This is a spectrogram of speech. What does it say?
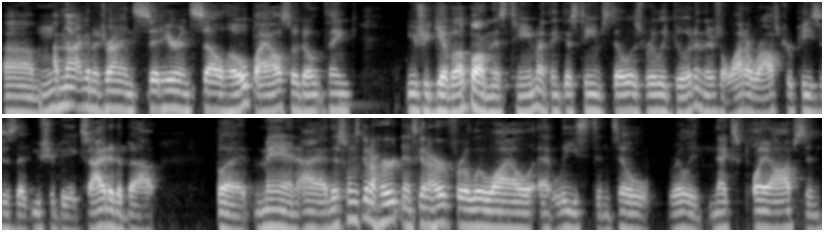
Um, mm-hmm. I'm not going to try and sit here and sell hope. I also don't think you should give up on this team. I think this team still is really good, and there's a lot of roster pieces that you should be excited about. But man, I, this one's going to hurt, and it's going to hurt for a little while at least until really next playoffs and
